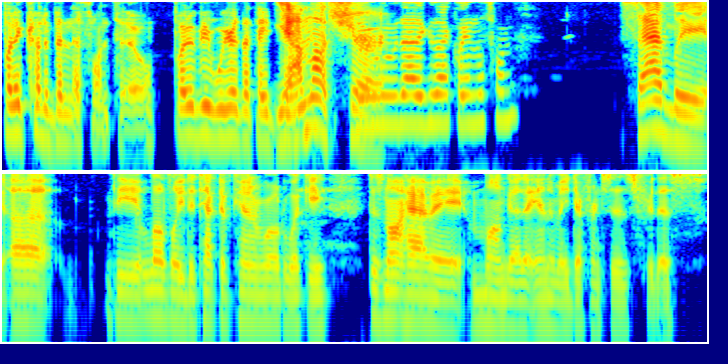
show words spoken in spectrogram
but it could have been this one too. But it'd be weird that they Yeah, I'm didn't not sure. do that exactly in this one. Sadly, uh, the lovely Detective Conan World Wiki does not have a manga to anime differences for this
